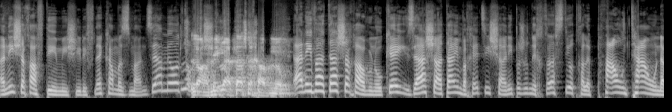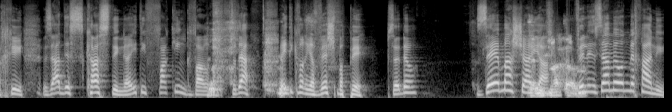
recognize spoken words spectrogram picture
אני שכבתי עם מישהי לפני כמה זמן, זה היה מאוד לא לא. אני ואתה שכבנו. אני ואתה שכבנו, אוקיי? זה היה שעתיים וחצי שאני פשוט הכנסתי אותך ל pound town, אחי. זה היה disgusting, הייתי fucking כבר, אתה יודע, הייתי כבר יבש בפה, בסדר? זה מה שהיה. וזה היה מאוד מכני.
